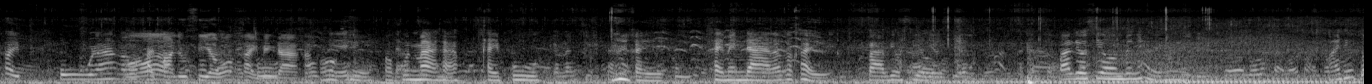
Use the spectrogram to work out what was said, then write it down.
ไข่ปูนะแล้วก็ไข่ปลาลิวเซียวแล้วก็ไข่แมงดาครับ โอเคขอบคุณมากค่ะ ไข่ปูกำลังกินไข่ไข่แมงดาแล้วก็ไข่ปลาเรียวเซียวเดียวเดียวปลาเรียวเซียวมันเป็นยังไงมึงหมายถึงโต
